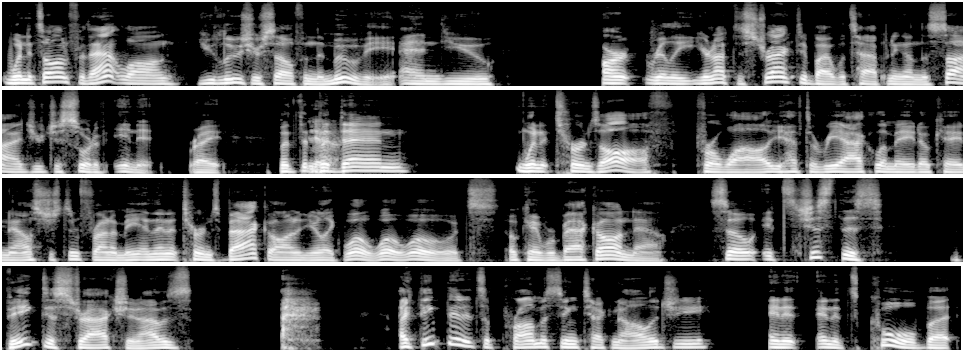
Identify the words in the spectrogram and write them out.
When it's on for that long, you lose yourself in the movie and you aren't really, you're not distracted by what's happening on the side. You're just sort of in it, right? But, th- Yeah. but then when it turns off for a while, you have to reacclimate. Okay, now it's just in front of me, and then it turns back on, and you're like, "Whoa, whoa, whoa!" It's okay. We're back on now. So it's just this big distraction. I was, I think that it's a promising technology, and it and it's cool, but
